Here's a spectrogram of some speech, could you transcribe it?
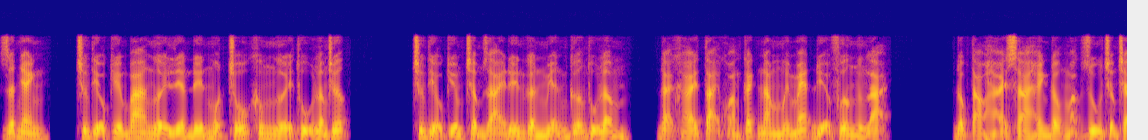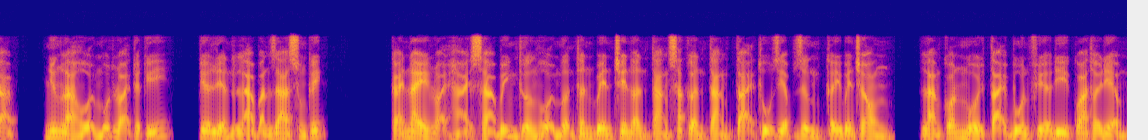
Rất nhanh, Trương Tiểu Kiếm ba người liền đến một chỗ không người thụ lâm trước. Trương Tiểu Kiếm chậm rãi đến gần miễn cưỡng thụ lâm, đại khái tại khoảng cách 50 mét địa phương ngừng lại. Độc tảo hải xà hành động mặc dù chậm chạp, nhưng là hội một loại tuyệt kỹ, kia liền là bắn ra xung kích. Cái này loại hải xà bình thường hội mượn thân bên trên ẩn tàng sắc gần tàng tại thụ diệp rừng cây bên trong, làm con ngồi tại bốn phía đi qua thời điểm,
